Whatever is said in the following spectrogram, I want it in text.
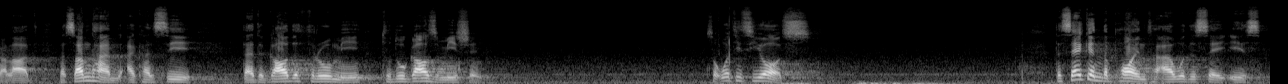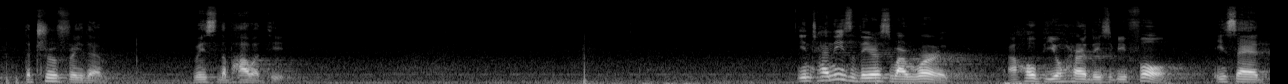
a lot, but sometimes I can see that God through me to do God's mission. So, what is yours? The second point I would say is the true freedom with the poverty. In Chinese, there's one word. I hope you heard this before. It said,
